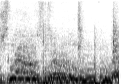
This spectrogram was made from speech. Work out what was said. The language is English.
There's no zoom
